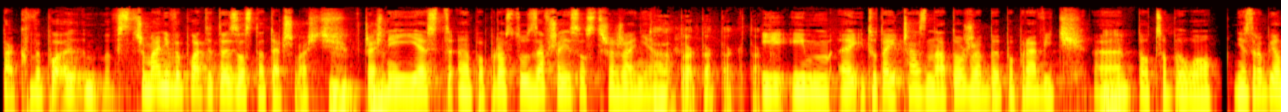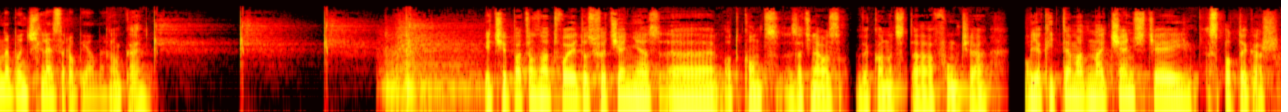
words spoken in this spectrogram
tak, wstrzymanie wypłaty to jest ostateczność. Wcześniej jest e, po prostu, zawsze jest ostrzeżenie. Tak, tak, tak, tak. tak. I, e, I tutaj czas na to, żeby poprawić e, to, co było niezrobione bądź źle zrobione. Okej. I czy patrząc na twoje doświadczenie, e, odkąd zaczynałeś wykonać tę funkcję, jaki temat najczęściej spotykasz?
